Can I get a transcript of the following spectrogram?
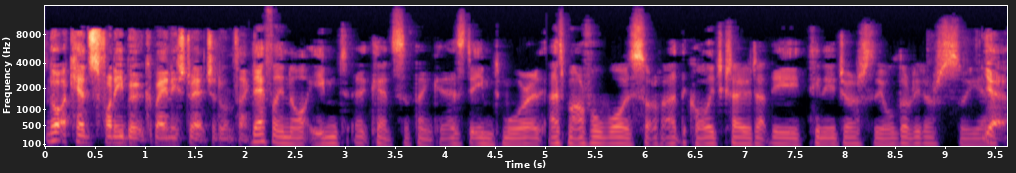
Not a kid's funny book by any stretch, I don't think. Definitely not aimed at kids, I think. It is aimed more, as Marvel was, sort of at the college crowd, at the teenagers, the older readers. So, yeah. Yeah.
